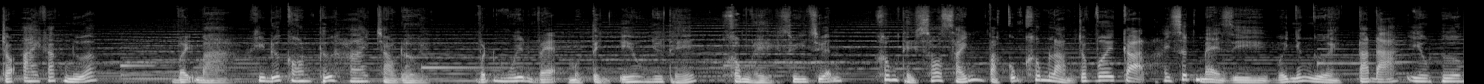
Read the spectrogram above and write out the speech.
cho ai khác nữa. Vậy mà khi đứa con thứ hai chào đời, vẫn nguyên vẹn một tình yêu như thế không hề suy diễn, không thể so sánh và cũng không làm cho vơi cạn hay sứt mẻ gì với những người ta đã yêu thương.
